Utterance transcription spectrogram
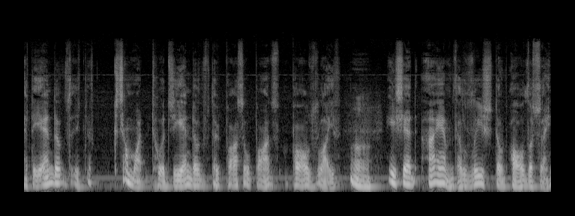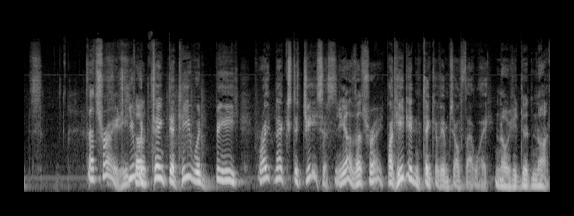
at the end of, the, somewhat towards the end of the Apostle Paul's, Paul's life. Uh-huh. He said, I am the least of all the saints. That's right. He you thought, would think that he would be right next to Jesus. yeah, that's right. But he didn't think of himself that way No, he did not.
